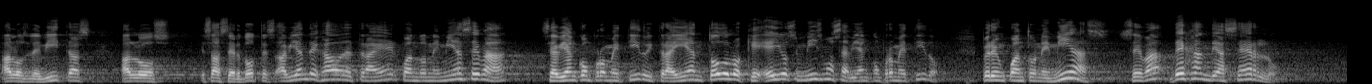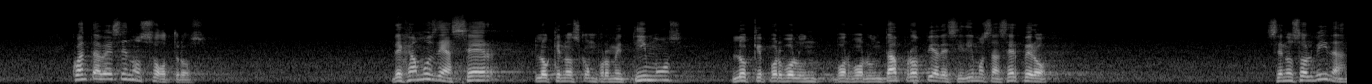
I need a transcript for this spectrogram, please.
a los levitas, a los sacerdotes. Habían dejado de traer. Cuando Nehemías se va, se habían comprometido y traían todo lo que ellos mismos se habían comprometido. Pero en cuanto Nehemías se va, dejan de hacerlo. ¿Cuántas veces nosotros dejamos de hacer lo que nos comprometimos, lo que por, voluntad propia decidimos hacer, pero se nos olvida?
